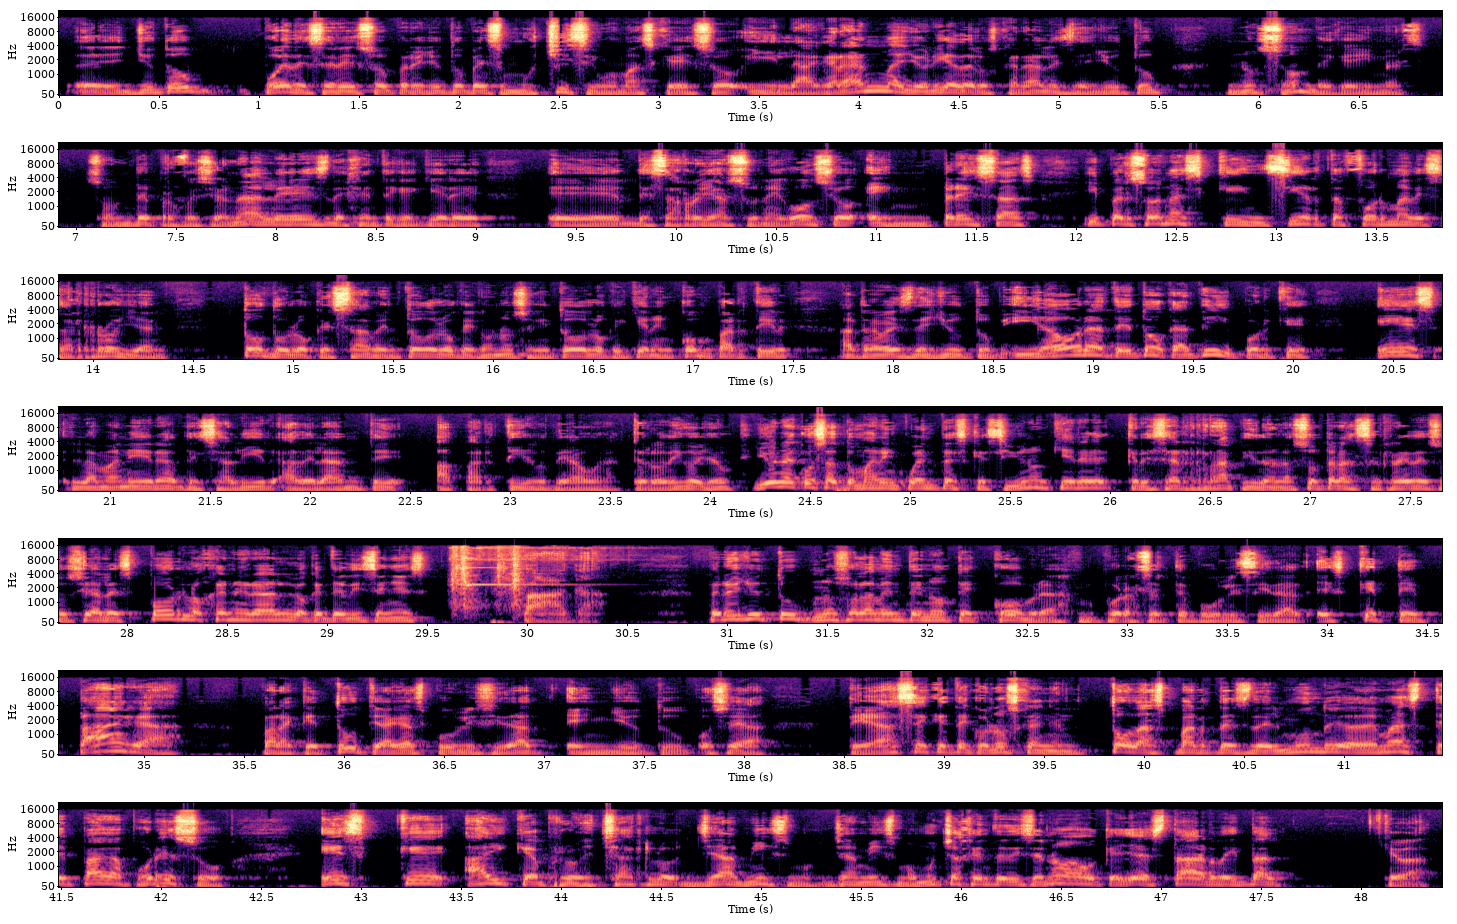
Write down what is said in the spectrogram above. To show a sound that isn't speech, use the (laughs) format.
Eh, YouTube puede ser eso, pero YouTube es muchísimo más que eso y la gran mayoría de los canales de YouTube no son de gamers, son de profesionales, de gente que quiere eh, desarrollar su negocio, empresas y personas que en cierta forma desarrollan todo lo que saben, todo lo que conocen y todo lo que quieren compartir a través de YouTube. Y ahora te toca a ti porque es la manera de salir adelante a partir de ahora, te lo digo yo. Y una cosa a tomar en cuenta es que si uno quiere crecer rápido en las otras redes sociales, por lo general lo que te dicen es paga. Pero YouTube no solamente no te cobra (laughs) por hacerte publicidad, es que te paga para que tú te hagas publicidad en YouTube. O sea, te hace que te conozcan en todas partes del mundo y además te paga por eso es que hay que aprovecharlo ya mismo, ya mismo. Mucha gente dice, no, que ya es tarde y tal. ¿Qué va?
